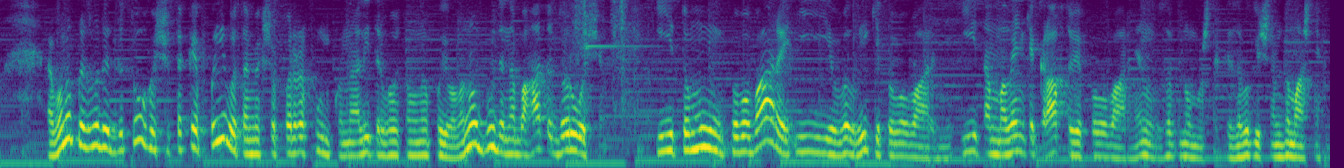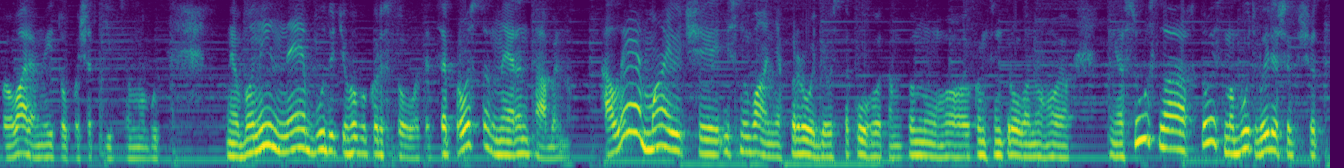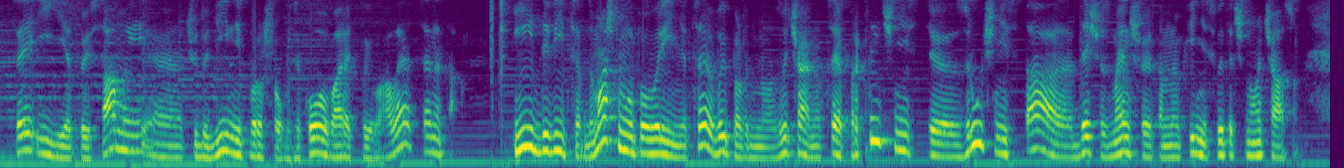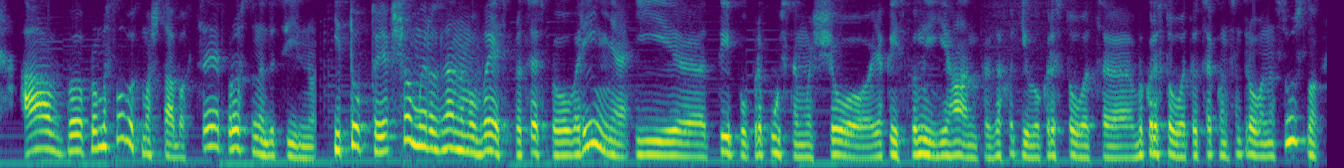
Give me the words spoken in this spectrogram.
е, воно призводить до того, що таке пиво, там, якщо перерахунку на літр виготовленого пива, воно буде набагато дорожчим. І тому пивовари, і великі пивоварні, і там маленькі крафтові пивоварні, ну за ну, ж таки, за виключенням домашніх пивоварів, ну і то початківців, мабуть, вони не будуть його використовувати. Це просто нерентабельно. Але маючи існування в природі ось такого там певного концентрованого е, сусла, хтось, мабуть, вирішив, що це і є той самий е, чудодійний порошок, з якого варять пиво. Але це не так. І дивіться, в домашньому поварінні це виправдано. Звичайно, це практичність, е, зручність та дещо зменшує там необхідність витраченого часу. А в промислових масштабах це просто недоцільно. І тобто, якщо ми розглянемо весь процес пивоваріння і, е, типу, припустимо, що якийсь певний гігант захотів використовувати використовувати це концентроване сусло,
